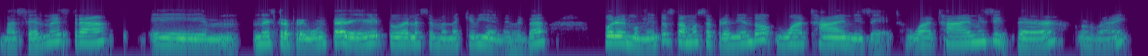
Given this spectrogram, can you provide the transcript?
Va a ser nuestra, em, nuestra pregunta de toda la semana que viene, ¿verdad? Por el momento estamos aprendiendo what time is it? What time is it there? All right.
